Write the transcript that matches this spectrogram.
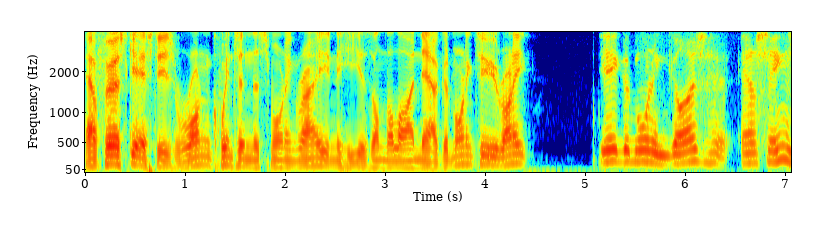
Our first guest is Ron Quinton this morning, Ray, and he is on the line now. Good morning to you, Ronnie. Yeah, good morning, guys. How's things?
